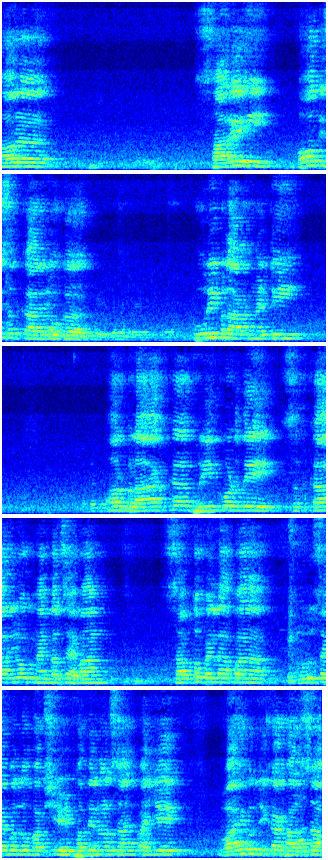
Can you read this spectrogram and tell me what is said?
ਔਰ ਸਾਰੇ ਹੀ ਬਹੁਤ ਹੀ ਸਤਿਕਾਰਯੋਗ ਪੂਰੀ ਬਲਾਕ ਕਮੇਟੀ ਔਰ ਬਲਾਕ ਫਰੀਦਕੋਟ ਦੇ ਸਤਿਕਾਰਯੋਗ ਮੈਂਬਰ ਸਹਿਬਾਨ ਸਭ ਤੋਂ ਪਹਿਲਾਂ ਆਪਾਂ ਗੁਰੂ ਸਾਹਿਬ ਵੱਲੋਂ ਬਖਸ਼ੀ ਹੋਈ ਫਤਿਹ ਨਾਲ ਸਾਂਝ ਪਾਈਏ। ਵਾਹਿਗੁਰੂ ਜੀ ਕਾ ਖਾਲਸਾ,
